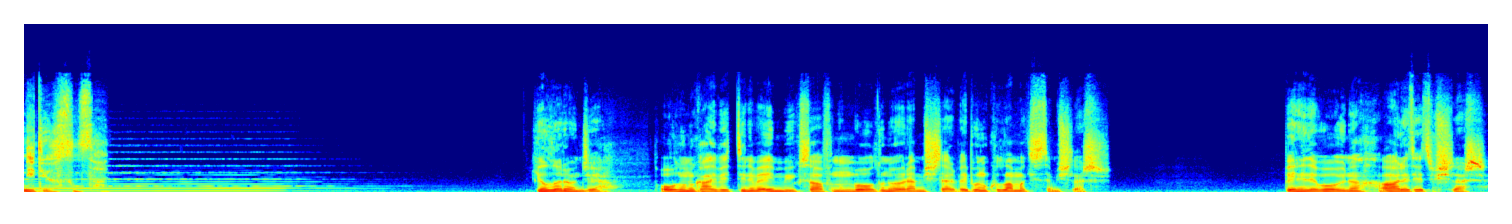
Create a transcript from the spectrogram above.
Ne diyorsun sen? Yıllar önce oğlunu kaybettiğini ve en büyük zaafının bu olduğunu öğrenmişler ve bunu kullanmak istemişler. Beni de bu oyuna alet etmişler.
